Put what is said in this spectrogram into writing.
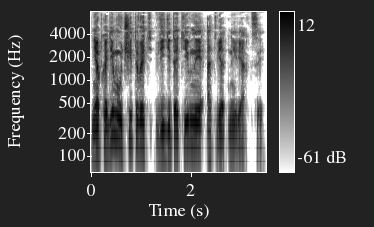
Необходимо учитывать вегетативные ответные реакции.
